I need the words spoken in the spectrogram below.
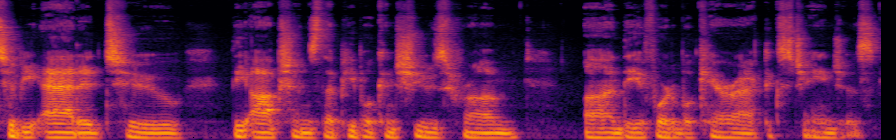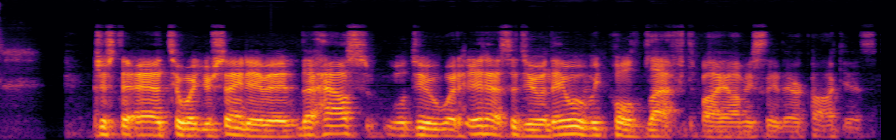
to be added to the options that people can choose from on the Affordable Care Act exchanges. Just to add to what you're saying, David, the House will do what it has to do, and they will be pulled left by obviously their caucus.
